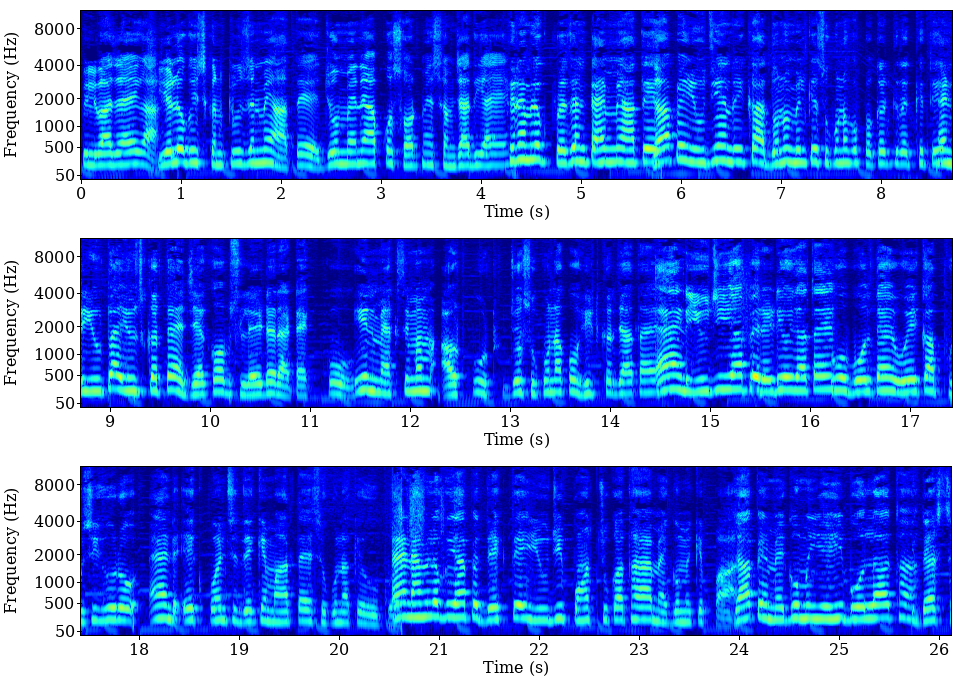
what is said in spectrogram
पिलवा जाएगा। ये लोग इस कंक्लूजन में आते हैं, जो मैंने आपको शॉर्ट में समझा दिया है। फिर हम लोग प्रेजेंट टाइम में आते हैं, जहाँ पे यूजी एंड रिका दोनों मिलकर सुकुना को पकड़ के रखे थे। एंड यूटा यूज़ करता है जेकॉब्स लेडर अटैक को इन मैक्सिमम आउटपुट जो सुकुना को हिट कर जाता है। एंड यूजी यहाँ पे रेडी हो जाता है, वो बोलता है वे का फुसीगुरो एंड एक पंच दे के मारता है सुकुना के ऊपर। एंड हम लोग यहाँ पे देखते हैं यूजी पहुँच चुका था मेगुमी के पास। यहाँ पे मेगुमी यही बोल रहा था डेट्स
